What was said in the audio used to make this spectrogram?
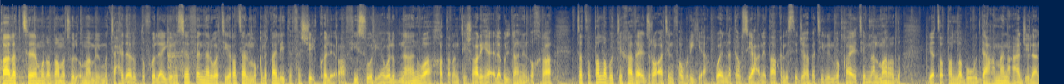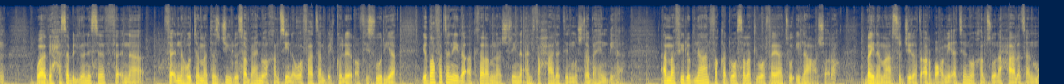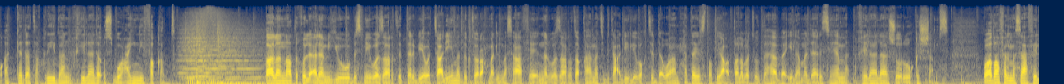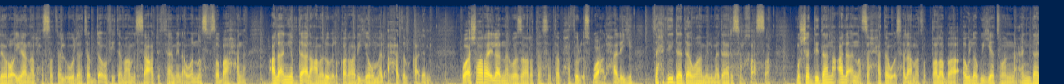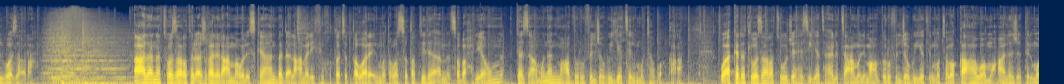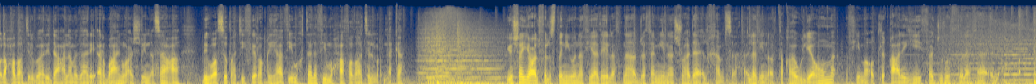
قالت منظمة الأمم المتحدة للطفولة يونيسف أن الوتيرة المقلقة لتفشي الكوليرا في سوريا ولبنان وخطر انتشارها إلى بلدان أخرى تتطلب اتخاذ إجراءات فورية وأن توسيع نطاق الاستجابة للوقاية من المرض يتطلب دعما عاجلا. وبحسب اليونيسف فإن فإنه تم تسجيل 57 وفاة بالكوليرا في سوريا إضافة إلى أكثر من 20 ألف حالة مشتبه بها. أما في لبنان فقد وصلت الوفيات إلى عشرة. بينما سجلت 450 حالة مؤكدة تقريبا خلال أسبوعين فقط. قال الناطق الإعلامي باسم وزارة التربية والتعليم الدكتور أحمد المسعفي أن الوزارة قامت بتعديل وقت الدوام حتى يستطيع الطلبة الذهاب إلى مدارسهم خلال شروق الشمس. وأضاف المسعفي لرؤية أن الحصة الأولى تبدأ في تمام الساعة الثامنة والنصف صباحا على أن يبدأ العمل بالقرار يوم الأحد القادم. وأشار إلى أن الوزارة ستبحث الأسبوع الحالي تحديد دوام المدارس الخاصة مشددا على أن صحة وسلامة الطلبة أولوية عند الوزارة. أعلنت وزارة الأشغال العامة والإسكان بدء العمل في خطة الطوارئ المتوسطة ابتداء من صباح اليوم تزامنا مع الظروف الجوية المتوقعة. وأكدت الوزارة جاهزيتها للتعامل مع الظروف الجوية المتوقعة ومعالجة الملاحظات الواردة على مدار 24 ساعة بواسطة فرقها في مختلف محافظات المملكة. يشيع الفلسطينيون في هذه الأثناء جثامين الشهداء الخمسة الذين ارتقوا اليوم فيما أطلق عليه فجر الثلاثاء الأحمر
